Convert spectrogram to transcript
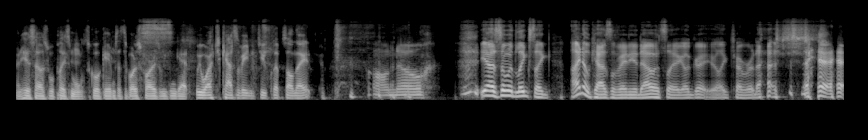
at his house we'll play some old school games that's about as far as we can get we watched castlevania 2 clips all night Oh no. yeah, so when Link's like, I know Castlevania now, it's like, oh great, you're like Trevor and Ash.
